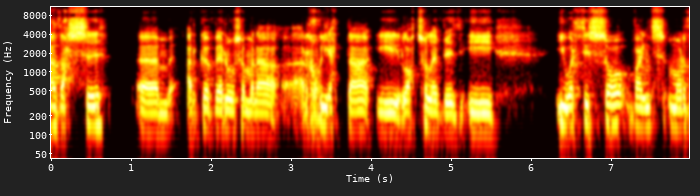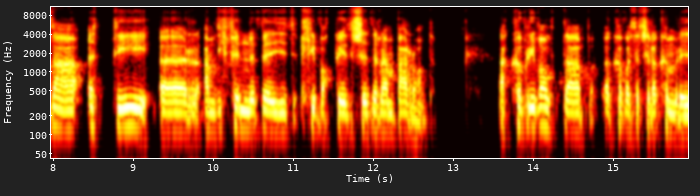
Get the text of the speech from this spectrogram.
addasu um, ar gyfer nhw, so mae yna archwiliadau i lot o lefydd i, i werthuso faint mor dda ydy yr amddiffyn y feidd llifogydd sydd yn barod. A cyfrifoldab y Cyfoeth o Cymru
